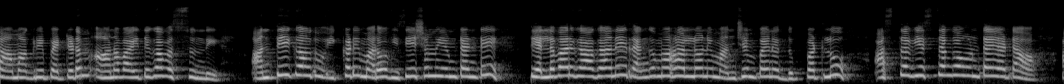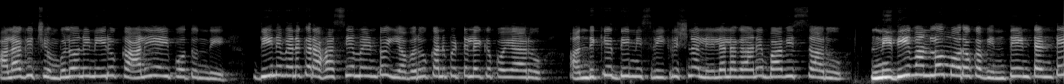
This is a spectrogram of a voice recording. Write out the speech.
సామాగ్రి పెట్టడం ఆనవాయితీగా వస్తుంది. అంతేకాదు ఇక్కడి మరో విశేషం ఏమిటంటే తెల్లవారు కాగానే రంగమహల్లోని మంచం పైన దుప్పట్లు అస్తవ్యస్తంగా ఉంటాయట. అలాగే చెంబులోని నీరు ఖాళీ అయిపోతుంది. దీని వెనక రహస్యం ఏంటో ఎవరూ కనిపెట్టలేకపోయారు. అందుకే దీన్ని శ్రీకృష్ణ లీలలుగానే భావిస్తారు. నిధివన్లో మరొక వింత ఏంటంటే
